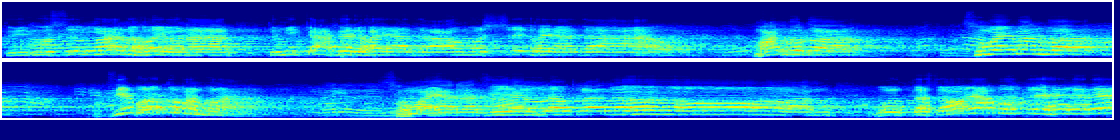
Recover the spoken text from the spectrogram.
তুমি মুসলমান হইও না, তুমি কাফের হইয়া যাও, মুশরিক হইয়া যাও। মানবো তো সময় মানবো যে বলো তো মানবো না সময়া রাজি আল্লাহ বলতে হেলে রে,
